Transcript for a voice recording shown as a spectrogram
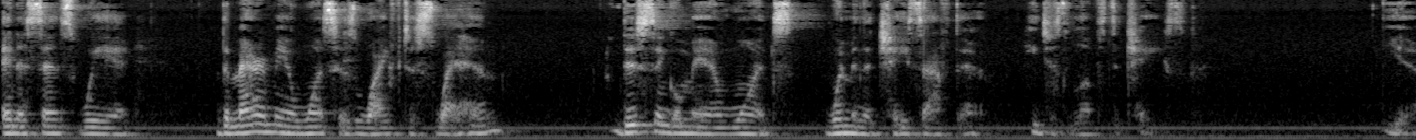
in a sense where the married man wants his wife to sweat him this single man wants women to chase after him. He just loves to chase. Yeah,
